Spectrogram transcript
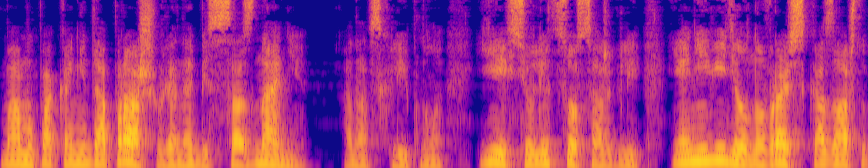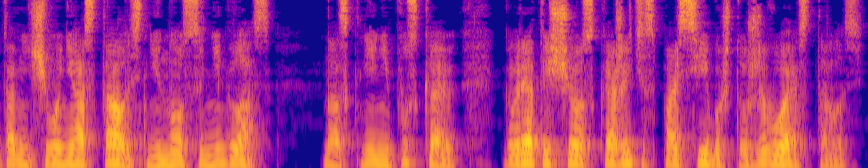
Маму пока не допрашивали, она без сознания. Она всхлипнула. Ей все лицо сожгли. Я не видел, но врач сказал, что там ничего не осталось, ни носа, ни глаз. Нас к ней не пускают. Говорят еще, скажите спасибо, что живой осталось.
